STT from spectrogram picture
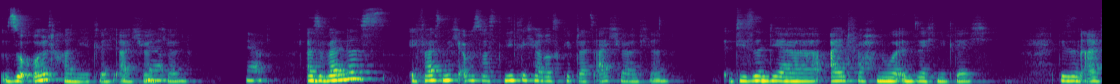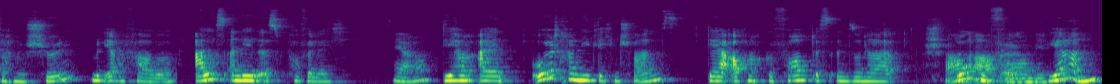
so ultra niedlich, Eichhörnchen. Ja. Also wenn das, ich weiß nicht, ob es was Niedlicheres gibt als Eichhörnchen. Die sind ja einfach nur in sich niedlich. Die sind einfach nur schön mit ihrer Farbe. Alles an denen ist puffelig. Ja. Die haben einen ultra niedlichen Schwanz, der auch noch geformt ist in so einer Bogenform. Ja. Mhm.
